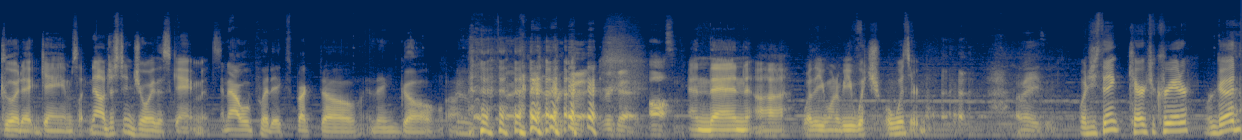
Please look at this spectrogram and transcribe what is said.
good at games? Like, no, just enjoy this game. It's, And I will put expecto and then go. Uh, Boom. we're good. We're good. Awesome. and then uh, whether you want to be witch or wizard. Amazing. What'd you think? Character creator? We're good?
